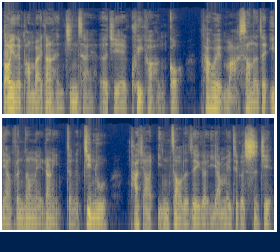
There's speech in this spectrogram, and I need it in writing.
导演的旁白当然很精彩，而且气口很够，他会马上的在一两分钟内让你整个进入他想要营造的这个杨梅这个世界，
